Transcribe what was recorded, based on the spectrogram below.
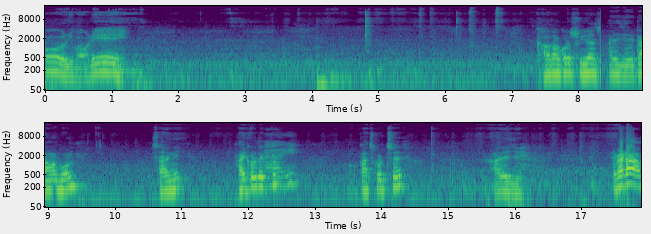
ও রে বাবা রে খাওয়া দাওয়া করে শুয়ে আছে। এই যে এটা আমার বোন সায়নি। হাই করে দে একটু। কাজ করছে। আর এই যে এ ম্যাডাম।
